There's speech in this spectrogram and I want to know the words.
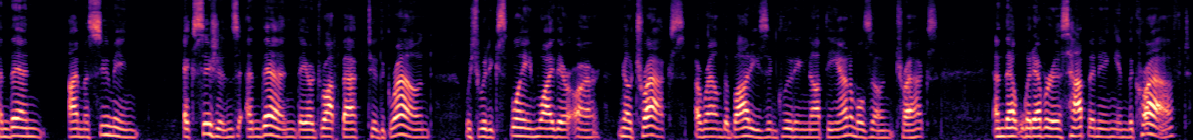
and then I'm assuming excisions and then they are dropped back to the ground, which would explain why there are no tracks around the bodies, including not the animal's own tracks, and that whatever is happening in the craft,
